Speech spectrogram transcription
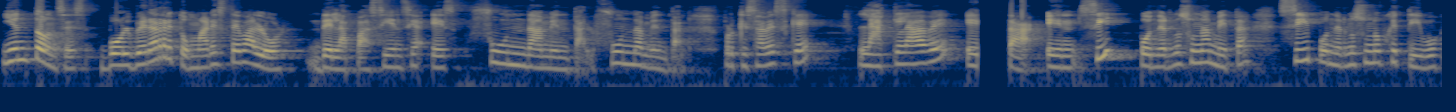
Y entonces volver a retomar este valor de la paciencia es fundamental, fundamental. Porque sabes qué? La clave en sí ponernos una meta, sí ponernos un objetivo,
